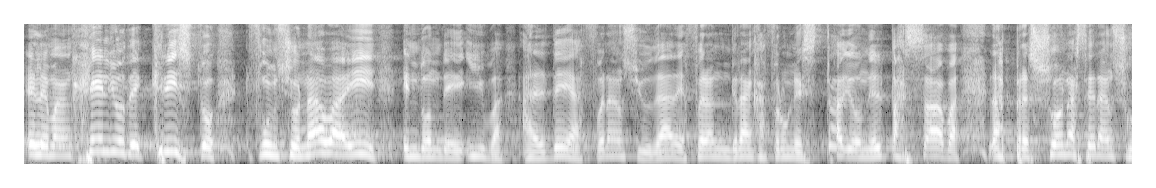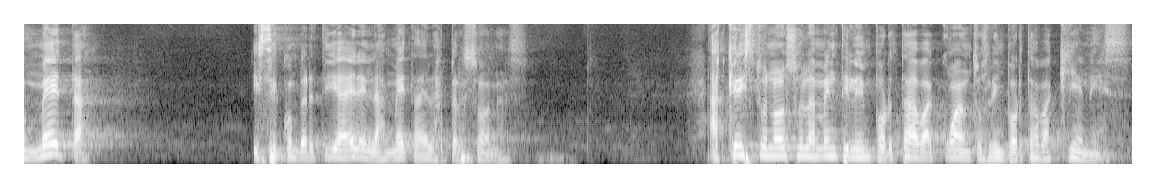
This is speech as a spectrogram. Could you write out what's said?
El evangelio de Cristo funcionaba ahí en donde iba, aldeas, fueran ciudades, fueran granjas, fuera un estadio donde él pasaba. Las personas eran su meta y se convertía él en la meta de las personas. A Cristo no solamente le importaba cuántos, le importaba quiénes.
